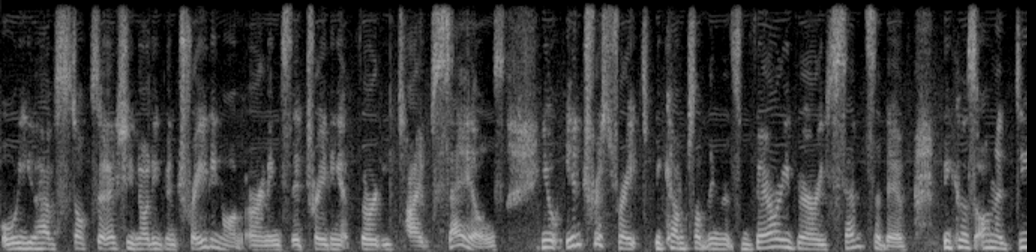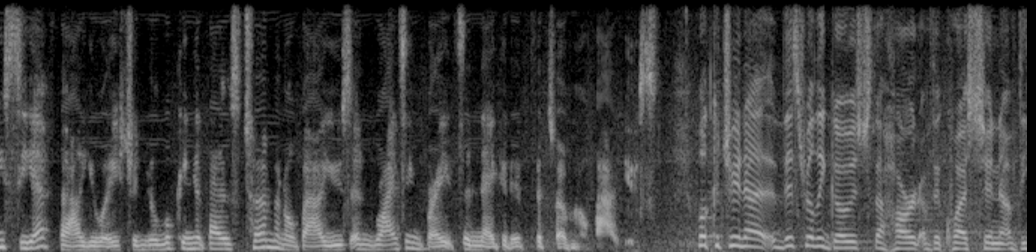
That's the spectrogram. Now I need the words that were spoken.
or you have stocks that are actually not even trading on earnings, they're trading at 30 times sales, you know, interest rates become something that's very, very sensitive because on a DCF valuation, you're looking at those terminal values and rising rates and negative terminal values. Well, Katrina, this really goes to the heart of the question of the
